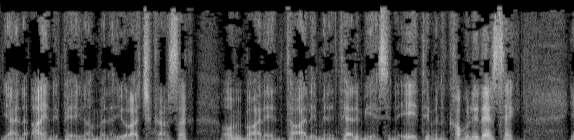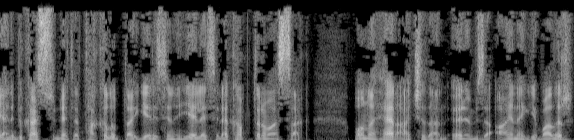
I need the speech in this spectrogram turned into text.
yani aynı peygamberle yola çıkarsak o mübareğin talimini, terbiyesini, eğitimini kabul edersek yani birkaç sünnete takılıp da gerisini yelesine kaptırmazsak onu her açıdan önümüze ayna gibi alır.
